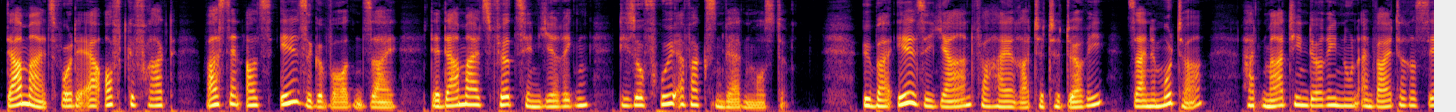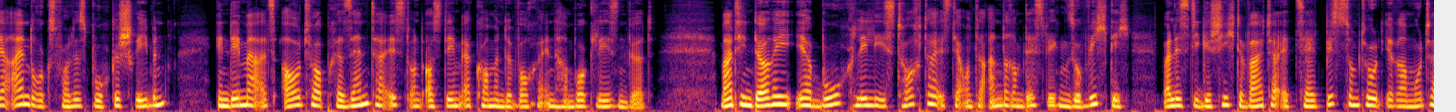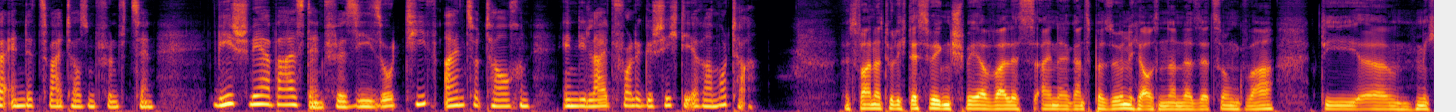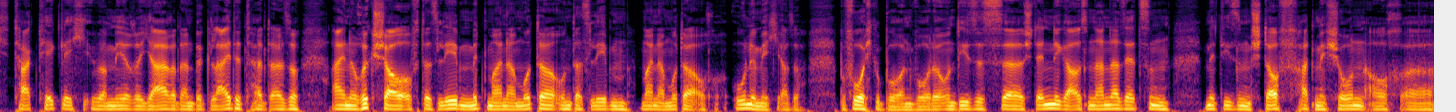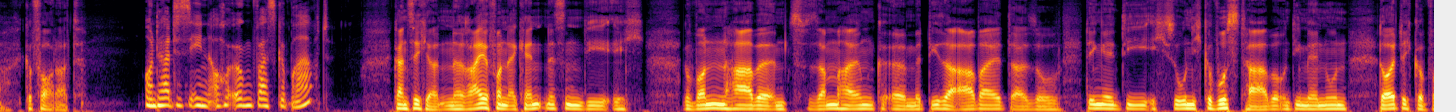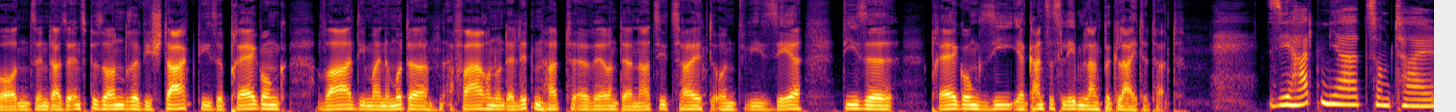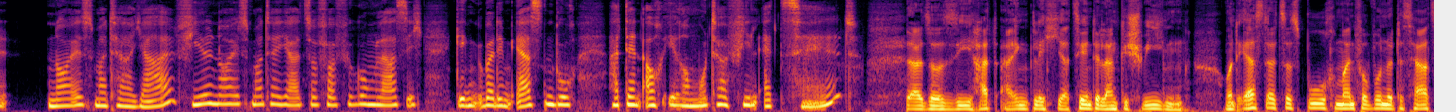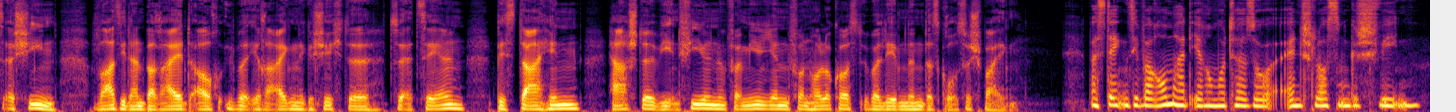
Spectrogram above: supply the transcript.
Damals wurde er oft gefragt, was denn aus Ilse geworden sei, der damals 14-Jährigen, die so früh erwachsen werden musste. Über Ilse Jahn verheiratete Dörri, seine Mutter, hat Martin Dörri nun ein weiteres sehr eindrucksvolles Buch geschrieben, in dem er als Autor präsenter ist und aus dem er kommende Woche in Hamburg lesen wird. Martin Dörri, Ihr Buch Lillys Tochter ist ja unter anderem deswegen so wichtig, weil es die Geschichte weitererzählt bis zum Tod ihrer Mutter Ende 2015. Wie schwer war es denn für Sie, so tief einzutauchen in die leidvolle Geschichte Ihrer Mutter? Es war natürlich deswegen schwer, weil es eine ganz persönliche Auseinandersetzung war, die äh, mich tagtäglich über mehrere Jahre dann begleitet hat. Also eine Rückschau auf das Leben mit meiner Mutter und das Leben meiner Mutter auch ohne mich, also bevor ich geboren wurde. Und dieses äh, ständige Auseinandersetzen mit diesem Stoff hat mich schon auch äh, gefordert. Und hat es Ihnen auch irgendwas gebracht? Ganz sicher, eine Reihe von Erkenntnissen, die ich gewonnen habe im Zusammenhang äh, mit dieser Arbeit, also Dinge, die ich so nicht gewusst habe und die mir nun deutlich geworden sind. Also insbesondere, wie stark diese Prägung war, die meine Mutter erfahren und erlitten hat äh, während der Nazizeit und wie sehr diese Prägung sie ihr ganzes Leben lang begleitet hat. Sie hatten ja zum Teil neues Material, viel neues Material zur Verfügung, las ich. Gegenüber dem ersten Buch hat denn auch Ihre Mutter viel erzählt? Also sie hat eigentlich jahrzehntelang geschwiegen. Und erst als das Buch Mein verwundetes Herz erschien, war sie dann bereit, auch über ihre eigene Geschichte zu erzählen. Bis dahin herrschte, wie in vielen Familien von Holocaust-Überlebenden, das große Schweigen. Was denken Sie, warum hat Ihre Mutter so entschlossen geschwiegen?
